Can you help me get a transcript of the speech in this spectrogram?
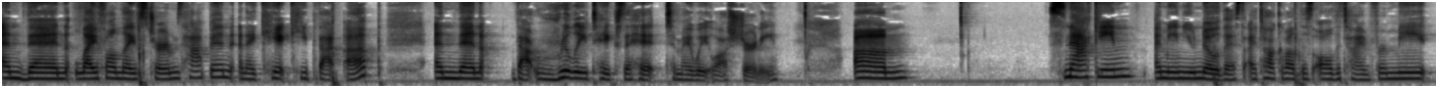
And then life on life's terms happen, and I can't keep that up. And then that really takes a hit to my weight loss journey. Um, snacking, I mean, you know this. I talk about this all the time. For me,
